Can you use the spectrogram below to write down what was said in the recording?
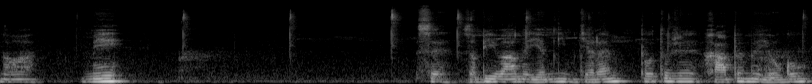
No a my se zabýváme jemným tělem, protože chápeme jogu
